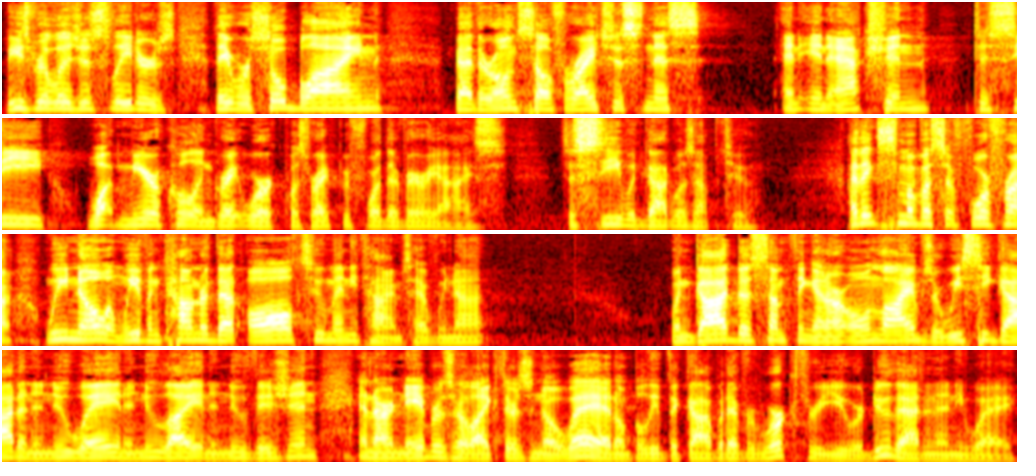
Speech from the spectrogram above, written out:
These religious leaders, they were so blind by their own self righteousness and inaction to see what miracle and great work was right before their very eyes, to see what God was up to. I think some of us at Forefront, we know and we've encountered that all too many times, have we not? When God does something in our own lives, or we see God in a new way, in a new light, in a new vision, and our neighbors are like, There's no way, I don't believe that God would ever work through you or do that in any way.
